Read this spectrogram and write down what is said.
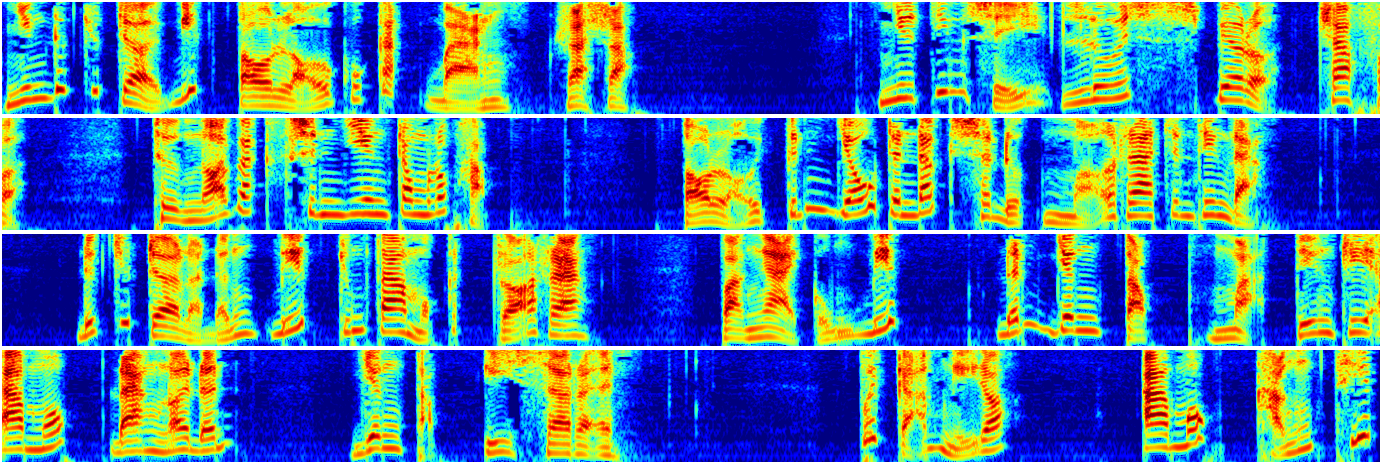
nhưng Đức Chúa Trời biết tội lỗi của các bạn ra sao. Như tiến sĩ Louis Spiro Schaffer thường nói với các sinh viên trong lớp học, tội lỗi kín dấu trên đất sẽ được mở ra trên thiên đàng. Đức Chúa Trời là đấng biết chúng ta một cách rõ ràng, và Ngài cũng biết đến dân tộc mà tiên tri Amos đang nói đến, dân tộc Israel. Với cảm nghĩ đó, Amos khẩn thiết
